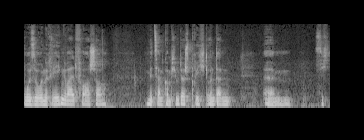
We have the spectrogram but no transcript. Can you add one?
wo so ein Regenwaldforscher mit seinem Computer spricht und dann ähm, sich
